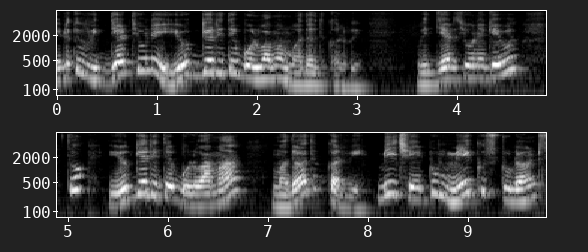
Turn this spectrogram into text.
એટલે કે વિદ્યાર્થીઓને યોગ્ય રીતે બોલવામાં મદદ કરવી. વિદ્યાર્થીઓને કેવું? તો યોગ્ય રીતે બોલવામાં મદદ કરવી. બી છે to make students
